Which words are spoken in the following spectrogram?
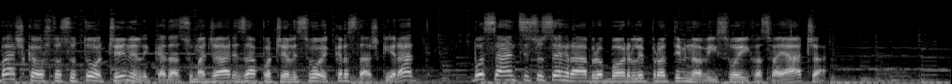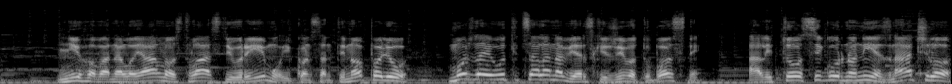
baš kao što su to činili kada su Mađari započeli svoj krstaški rat, Bosanci su se hrabro borili protiv novih svojih osvajača. Njihova nelojalnost vlasti u Rimu i Konstantinopolju možda je uticala na vjerski život u Bosni – ali to sigurno nije značilo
